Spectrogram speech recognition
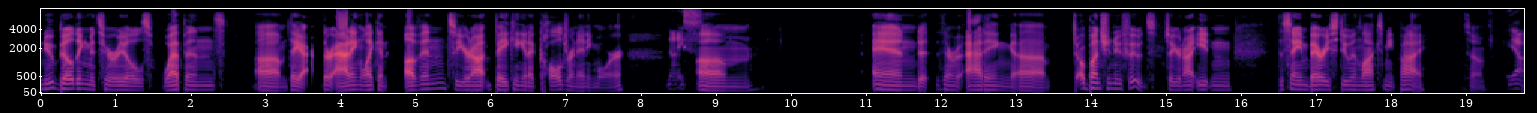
new building materials, weapons. Um, they they're adding like an oven, so you're not baking in a cauldron anymore. Nice. Um, and they're adding uh, a bunch of new foods, so you're not eating the same berry stew and lox meat pie. So yeah,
